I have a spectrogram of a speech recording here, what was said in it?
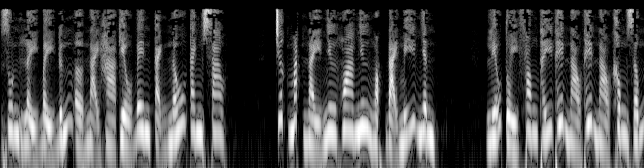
run lẩy bẩy đứng ở nại hà kiều bên cạnh nấu canh sao, trước mắt này như hoa như ngọc đại mỹ nhân, l i ễ u tùy phong thấy thế nào thế nào không giống.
